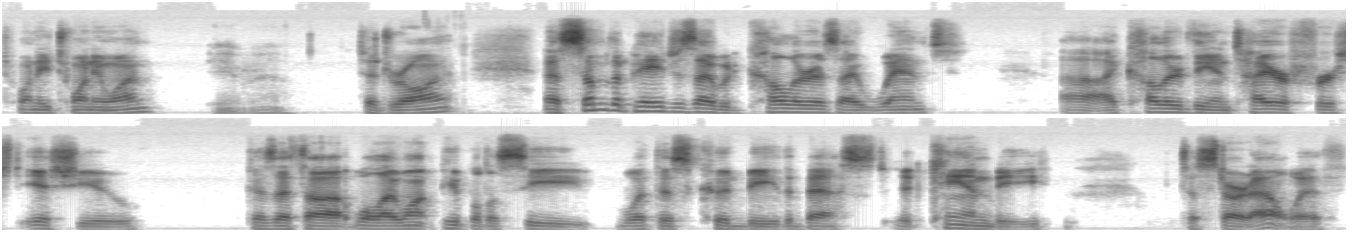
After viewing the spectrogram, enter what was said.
2021 Yeah, wow. to draw it. Now, some of the pages I would color as I went. Uh, I colored the entire first issue because I thought, well, I want people to see what this could be the best it can be to start out with.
